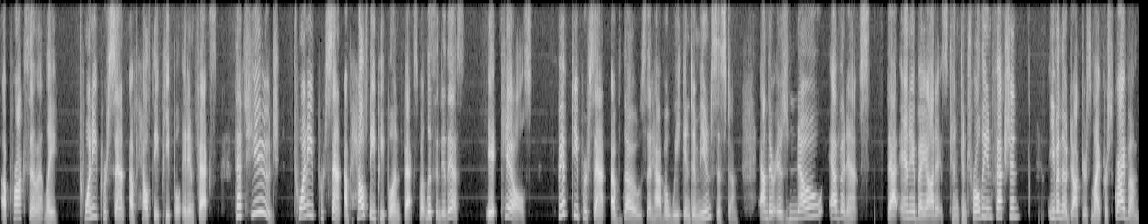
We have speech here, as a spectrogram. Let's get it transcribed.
approximately 20% of healthy people it infects. That's huge. 20% of healthy people infects. But listen to this it kills 50% of those that have a weakened immune system. And there is no evidence that antibiotics can control the infection, even though doctors might prescribe them.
